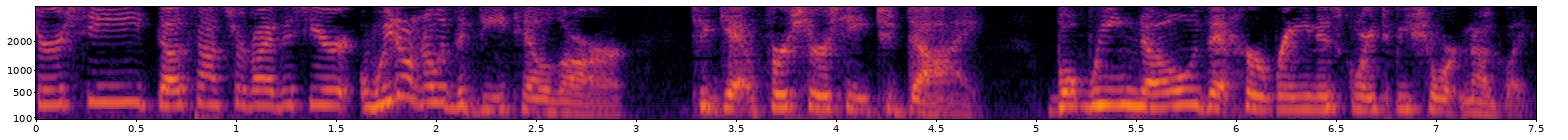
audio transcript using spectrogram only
Cersei does not survive this year, we don't know what the details are to get for Cersei to die, but we know that her reign is going to be short and ugly.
